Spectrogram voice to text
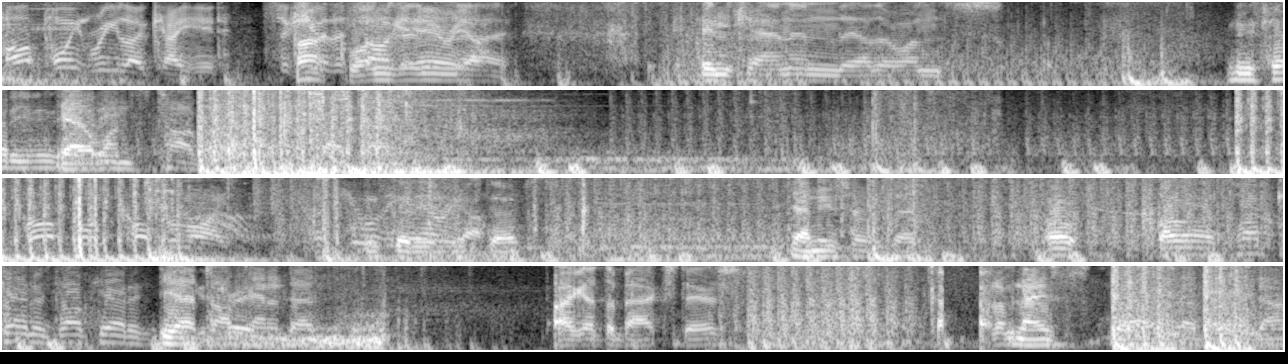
Hard point relocated. Secure Fuck, the one's target in, area. Uh, in cannon, the other one's... New city, new Yeah, city. one's top. top down. Compromised. New the city, new steps. Yeah, new seven's dead. Oh, oh, uh, top cannon, top cannon. Yeah, top straight. cannon dead. I got the backstairs. Got him. Nice. Yeah, got that down.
